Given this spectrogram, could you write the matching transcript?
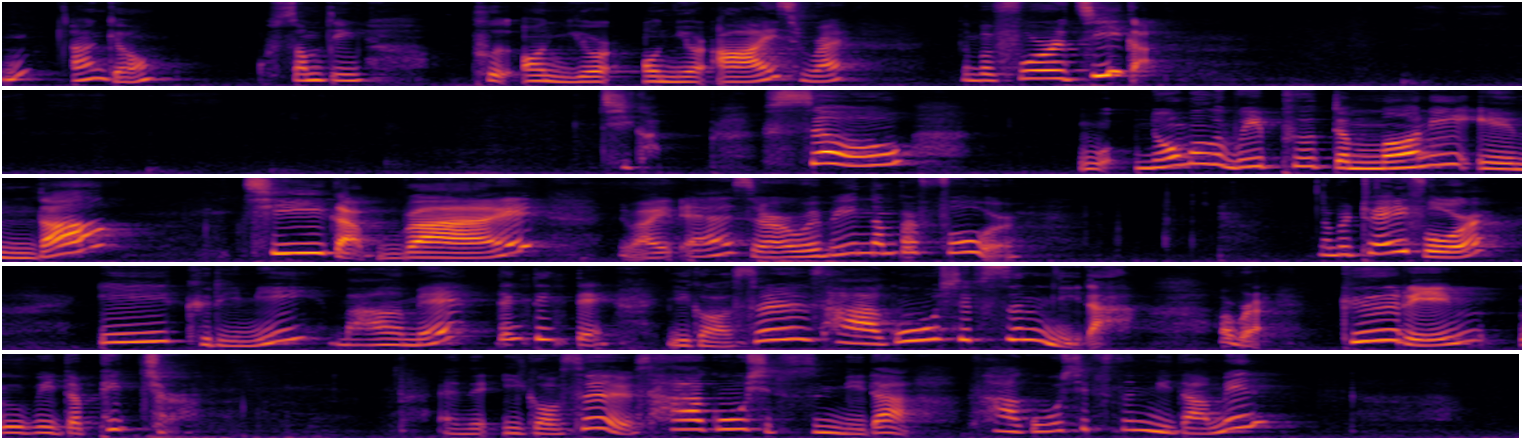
음? 안경. Something put on your on your eyes, right? Number four, 지갑。鸡感。So normally we put the money in the 지갑, right? Right answer will be number four. Number 24. 이 그림이 마음에 땡땡땡 이것을 사고 싶습니다. Alright. 그림 will be the picture. And then 이것을 사고 싶습니다. 사고 싶습니다 mean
